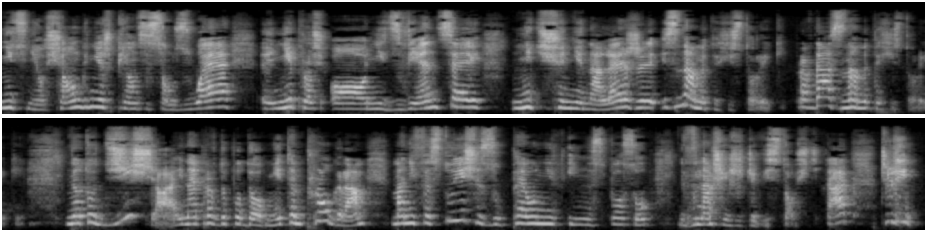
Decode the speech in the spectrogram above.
nic nie osiągniesz, pieniądze są złe, nie proś o nic więcej, nic się nie należy i znamy te historyjki, prawda? Znamy te historyjki. No to dzisiaj najprawdopodobniej ten program manifestuje się zupełnie w inny sposób w naszej rzeczywistości, tak? Czyli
